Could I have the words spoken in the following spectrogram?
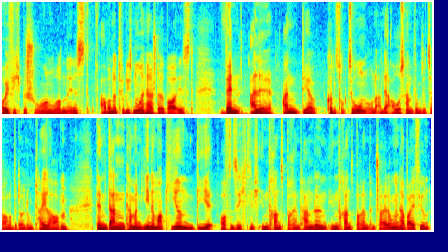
häufig beschworen worden ist, aber natürlich nur herstellbar ist, wenn alle an der Konstruktion und an der Aushandlung sozialer Bedeutung teilhaben. Denn dann kann man jene markieren, die offensichtlich intransparent handeln, intransparent Entscheidungen herbeiführen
